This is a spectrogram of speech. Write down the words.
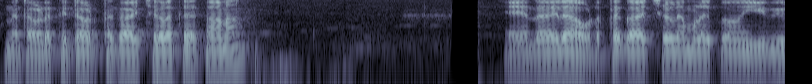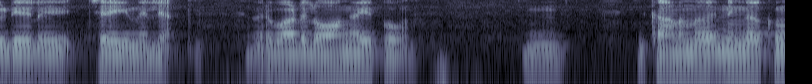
എന്നിട്ട് അവിടെ എത്തിയിട്ട് അവിടുത്തെ കാഴ്ചകളൊക്കെ കാണാം. ഏതായാലും അവിടുത്തെ കാഴ്ചകൾ നമ്മളിപ്പോൾ ഈ വീഡിയോയിൽ ചെയ്യുന്നില്ല. ഒരുപാട് ലോങ്ങായി പോകും. കാണുന്ന നിങ്ങൾക്കും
